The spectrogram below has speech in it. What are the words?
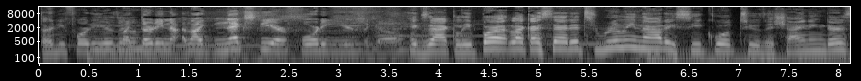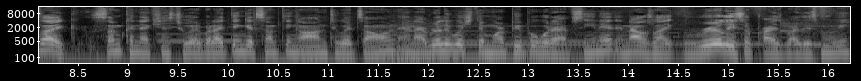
30, 40 years ago. Like thirty nine, like next year, forty years ago. Exactly. But like I said, it's really not a sequel to The Shining. There's like some connections to it, but I think it's something on to its own. And I really wish that more people would have seen it. And I was like really surprised by this movie.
